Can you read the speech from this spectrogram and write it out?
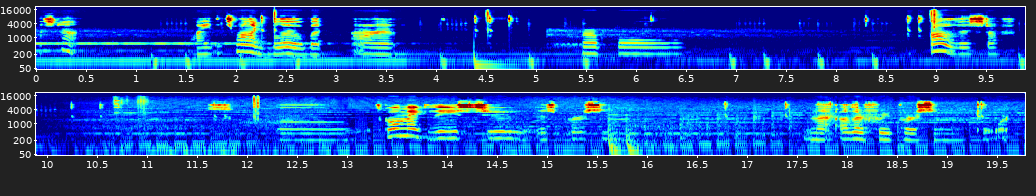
That's not white. It's more like blue, but orange, purple, all of this stuff. So let's go make these two, this person, and that other free person to work.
